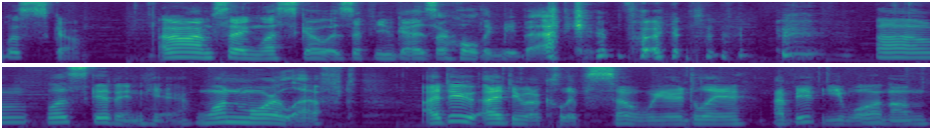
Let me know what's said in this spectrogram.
Let's go. I know I'm saying let's go as if you guys are holding me back, but um, let's get in here. One more left. I do I do Eclipse so weirdly. I beat E1 on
